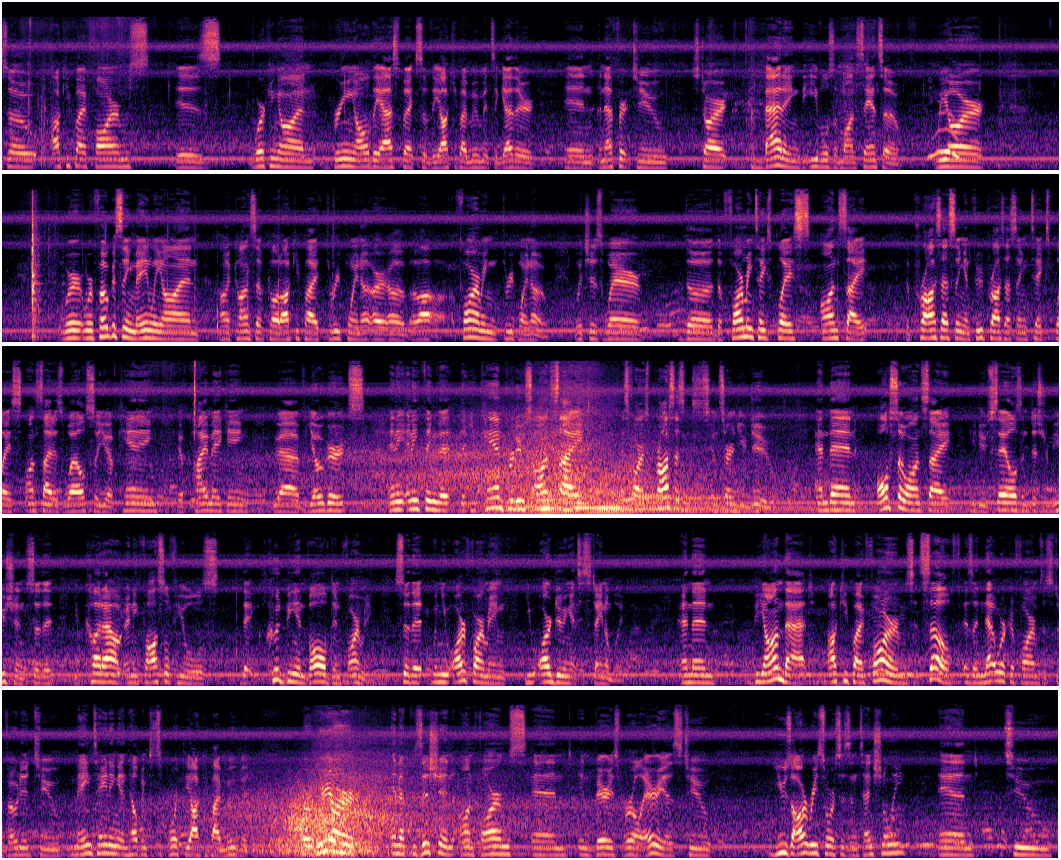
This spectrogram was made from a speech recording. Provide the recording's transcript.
So, Occupy Farms is working on bringing all the aspects of the Occupy movement together in an effort to start combating the evils of Monsanto. We are we're, we're focusing mainly on on a concept called Occupy 3.0 or uh, uh, Farming 3.0, which is where the the farming takes place on site, the processing and food processing takes place on site as well. So you have canning, you have pie making, you have yogurts, any anything that, that you can produce on site as far as processing is concerned, you do. And then also on site, you do sales and distribution so that you cut out any fossil fuels that could be involved in farming so that when you are farming, you are doing it sustainably. And then beyond that, Occupy Farms itself is a network of farms that's devoted to maintaining and helping to support the Occupy movement, where we are in a position on farms and in various rural areas to use our resources intentionally and to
